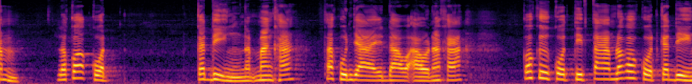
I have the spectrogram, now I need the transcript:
ม แล้วก็กดกระดิ่งนะมั้งคะถ้าคุณยายเดาเอานะคะ ก็คือกดติดตามแล้วก็กดกระดิ่ง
